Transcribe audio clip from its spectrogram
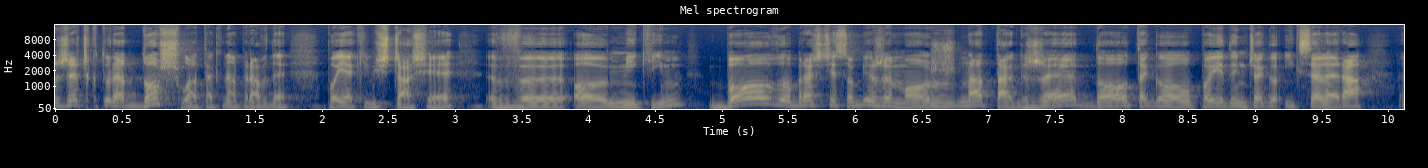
rzecz, która doszła tak naprawdę po jakimś czasie w Mikim, bo wyobraźcie sobie, że można także do tego pojedynczego XLR-a y,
